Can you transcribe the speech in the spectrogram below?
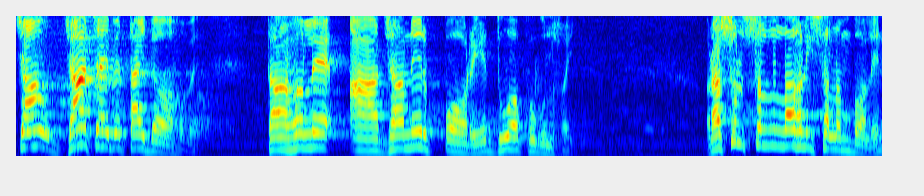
চাও যা চাইবে তাই দেওয়া হবে। তাহলে আজানের পরে দোয়া কবুল হয়। রাসুল সাল্লাহ আলি সাল্লাম বলেন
